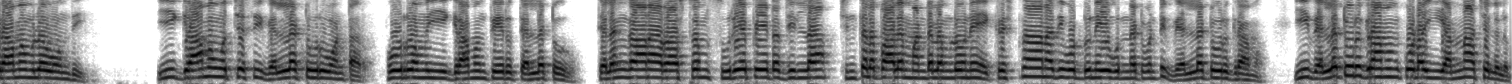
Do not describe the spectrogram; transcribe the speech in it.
గ్రామంలో ఉంది? ఈ గ్రామం వచ్చేసి వెల్లటూరు అంటారు. పూర్వం ఈ గ్రామం పేరు తెల్లటూరు. తెలంగాణ రాష్ట్రం సూర్యాపేట జిల్లా చింతలపాలెం మండలంలోనే కృష్ణానది ఒడ్డునే ఉన్నటువంటి వెల్లటూరు గ్రామం. ఈ వెల్లటూరు గ్రామం కూడా ఈ అన్నా చెల్లెలు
